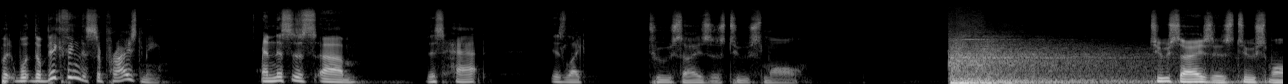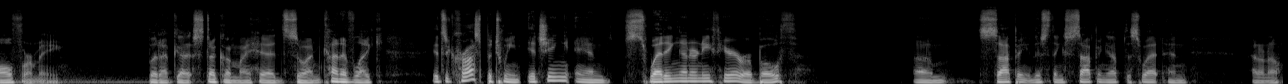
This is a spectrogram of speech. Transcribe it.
but what, the big thing that surprised me, and this is um, this hat is like two sizes too small. Two sizes too small for me, but I've got it stuck on my head, so I'm kind of like it's a cross between itching and sweating underneath here, or both. Um, sopping this thing's sopping up the sweat, and I don't know.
